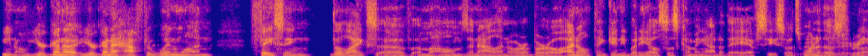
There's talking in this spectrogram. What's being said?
you know, you're gonna you're gonna have to win one facing the likes of a Mahomes and Allen or a Burrow. I don't think anybody else is coming out of the AFC. So it's one of those three.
